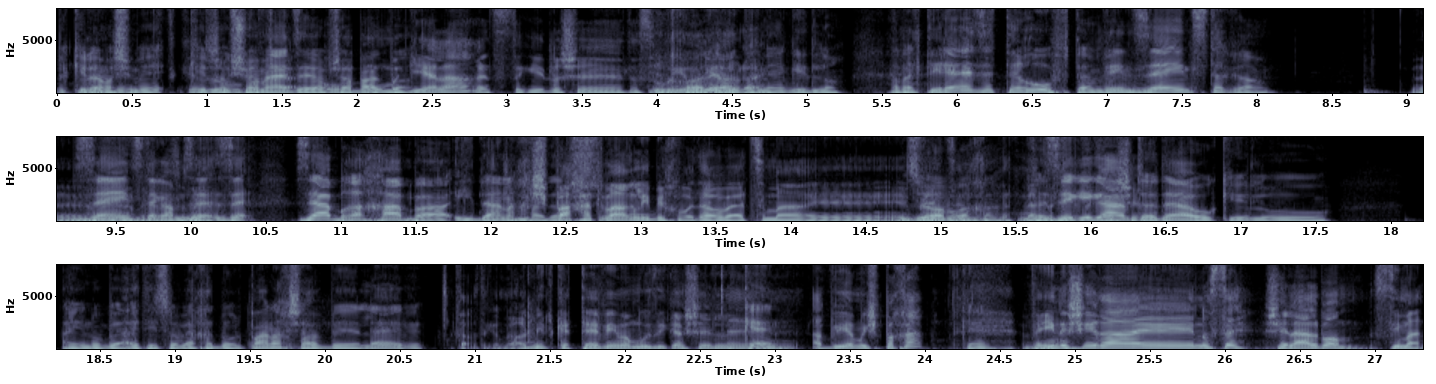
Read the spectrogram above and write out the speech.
וכאילו, הם מדהים. משמיע- כן, כאילו, הוא שומע את זה יום שבת. הוא ב- מגיע לארץ, תגיד לו שתעשו יכול ריאיון להיות, אולי. אני אגיד לו. אבל תראה איזה טירוף, אתה מבין? זה אינסטגרם. זה לא מאמן, אינסטגרם, זה- זה- זה הברכה בעידן החדש. משפחת מרלי בכבודה ובעצמה אה, אה, זו הברכה. וזיגי גם. אתה יודע, הוא כאילו... היינו, ב- הייתי אצלו ביחד באולפן עכשיו, ב-LA, ו... טוב, זה גם מאוד מתכתב עם המוזיקה של אה, כן. אבי המשפחה. כן. והנה שיר הנושא של האלבום, סימן.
